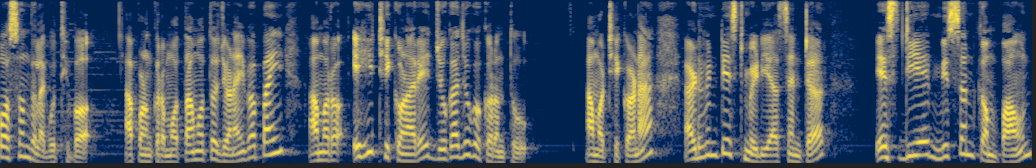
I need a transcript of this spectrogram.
ପସନ୍ଦ ଲାଗୁଥିବ। ଆପଣଙ୍କର ମତାମତ ଜଣାଇବା ପାଇଁ ଆମର ଏହି ଠିକଣାରେ ଯୋଗାଯୋଗ କରନ୍ତୁ। ଆମ ଠିକଣା Adventist Media Centre SDA mission compound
